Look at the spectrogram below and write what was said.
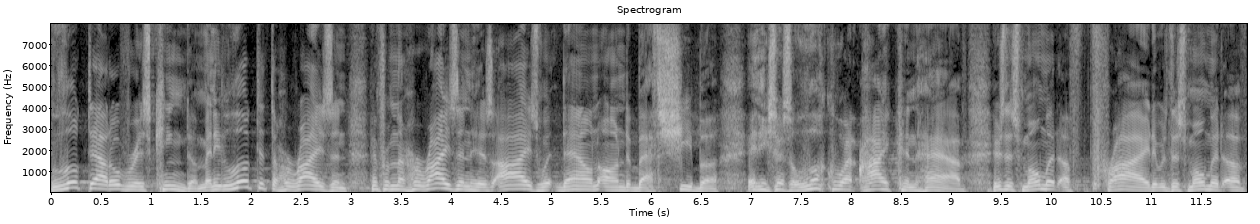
looked out over his kingdom, and he looked at the horizon, and from the horizon, his eyes went down onto Bathsheba, and he says, Look what I can have have. There's this moment of pride. It was this moment of,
